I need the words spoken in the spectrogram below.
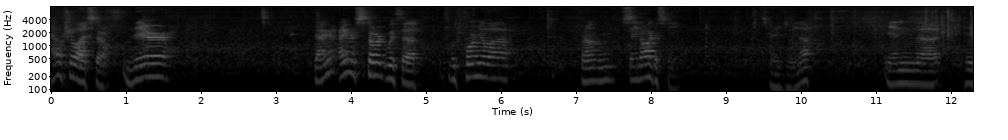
How shall I start? There. I'm, going to start with a with formula from St. Augustine. Strangely enough, in uh, his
